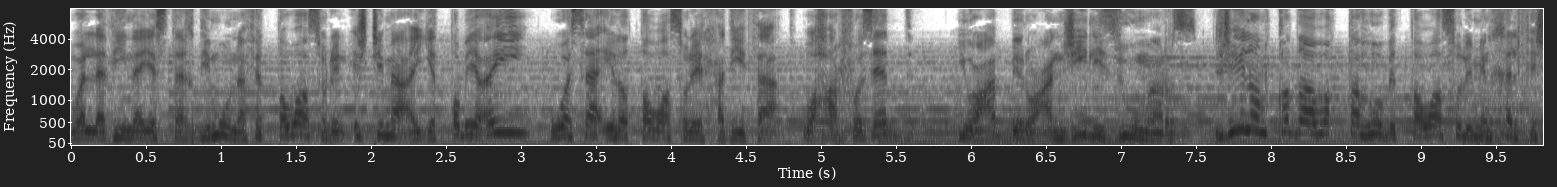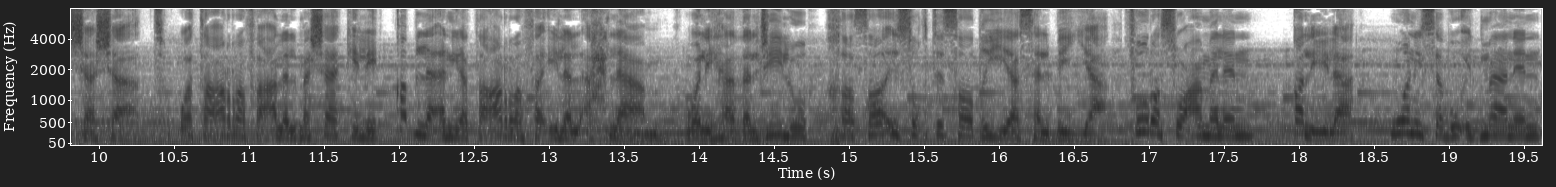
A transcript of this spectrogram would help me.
والذين يستخدمون في التواصل الاجتماعي الطبيعي وسائل التواصل الحديثة. وحرف زد يعبر عن جيل زومرز. جيل قضى وقته بالتواصل من خلف الشاشات وتعرف على المشاكل قبل أن يتعرف إلى الأحلام. ولهذا الجيل خصائص اقتصادية سلبية فرص عمل قليلة ونسب إدمان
